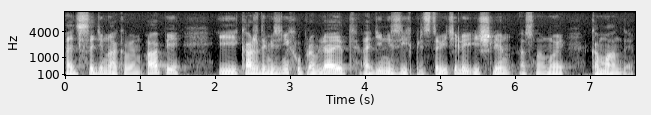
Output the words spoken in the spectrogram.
с одинаковым API, и каждым из них управляет один из их представителей и член основной команды.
